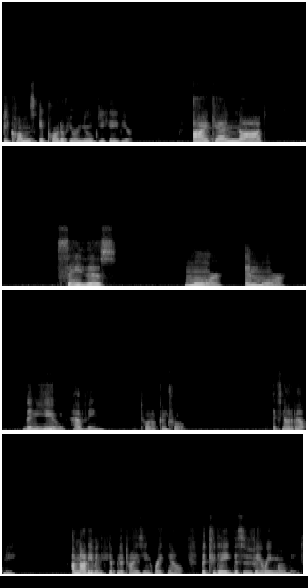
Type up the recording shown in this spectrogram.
becomes a part of your new behavior. I cannot say this more and more than you having total control. It's not about me. I'm not even hypnotizing right now, but today, this very moment,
